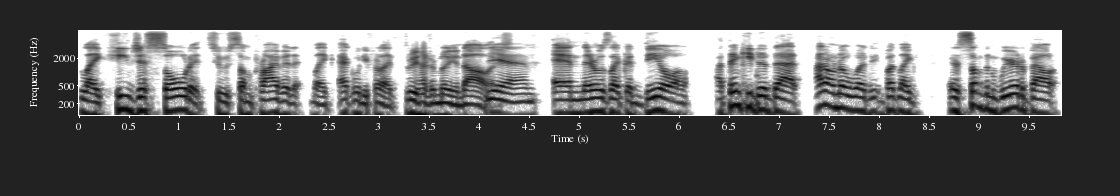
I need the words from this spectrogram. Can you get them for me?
like he just sold it to some private like equity for like three hundred million dollars Yeah. and there was like a deal. I think he did that. I don't know what, but like there's something weird about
